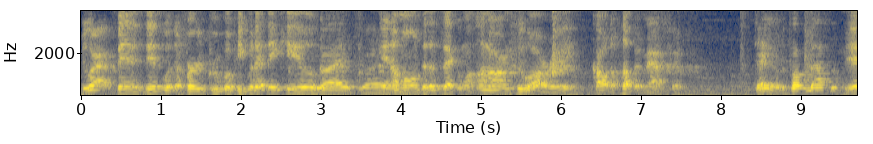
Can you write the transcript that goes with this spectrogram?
do I finish this with the first group of people that they killed? right, right. And I'm on to the second one, Unarmed 2 already, called The Puppet Master. Damn, the puppet master. Yeah,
